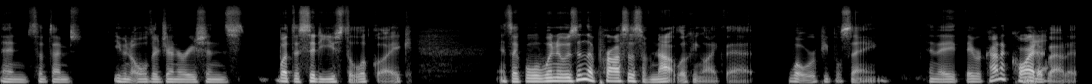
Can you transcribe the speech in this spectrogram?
and sometimes even older generations what the city used to look like. It's like, well, when it was in the process of not looking like that, what were people saying? And they they were kind of quiet Yeah. about it.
